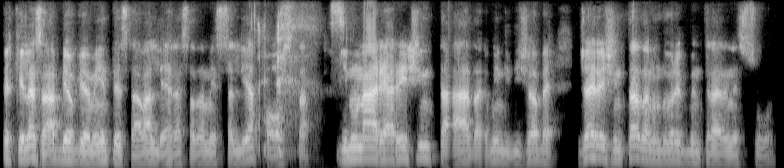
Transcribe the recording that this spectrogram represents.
perché la sabbia ovviamente stava lì, era stata messa lì apposta, in un'area recintata, quindi dice, vabbè, già è recintata, non dovrebbe entrare nessuno.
